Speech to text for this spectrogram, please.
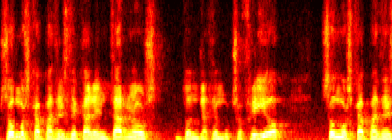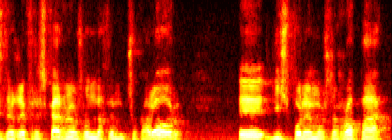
somos capaces de calentarnos donde hace mucho frío, somos capaces de refrescarnos donde hace mucho calor, eh, disponemos de ropa.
